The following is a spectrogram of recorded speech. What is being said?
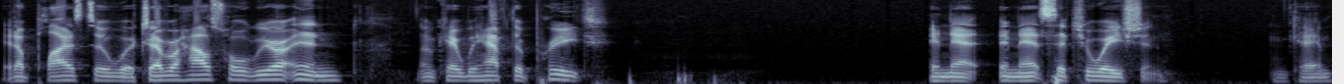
it applies to whichever household we are in. Okay, we have to preach in that in that situation. Okay,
